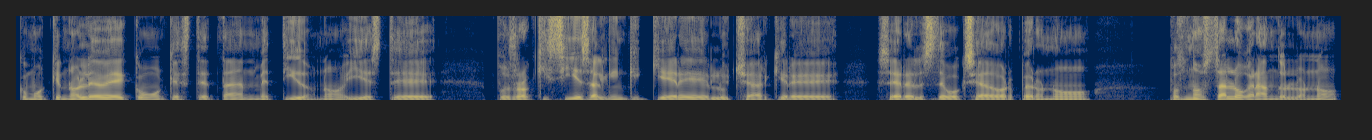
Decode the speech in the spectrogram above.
como que no le ve como que esté tan metido, ¿no? Y este pues Rocky sí es alguien que quiere luchar, quiere ser este boxeador, pero no pues no está lográndolo, ¿no?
